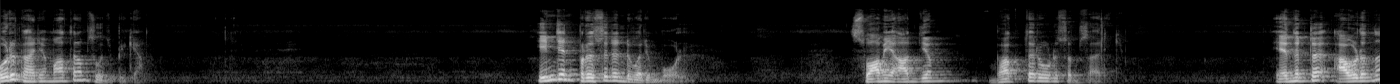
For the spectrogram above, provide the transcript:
ഒരു കാര്യം മാത്രം സൂചിപ്പിക്കാം. ഇന്ത്യൻ പ്രസിഡന്റ് വരുമ്പോൾ സ്വാമി ആദ്യം ഭക്തരോട് സംസാരിക്കും. എന്നിട്ട് അവിടുന്ന്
